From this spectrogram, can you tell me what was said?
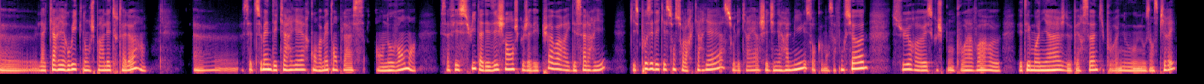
euh, la carrière week dont je parlais tout à l'heure, euh, cette semaine des carrières qu'on va mettre en place en novembre, ça fait suite à des échanges que j'avais pu avoir avec des salariés qui se posaient des questions sur leur carrière, sur les carrières chez General Mills, sur comment ça fonctionne, sur euh, est-ce que on pourrait avoir des témoignages de personnes qui pourraient nous, nous inspirer.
